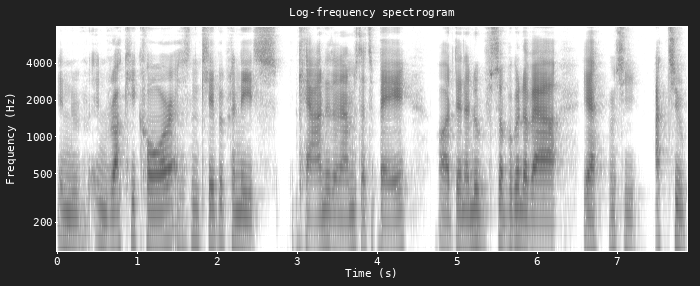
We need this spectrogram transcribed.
en, en rocky core, altså sådan en klippeplanets kerne, der nærmest er tilbage. Og den er nu så begyndt at være ja, man sige, aktiv,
